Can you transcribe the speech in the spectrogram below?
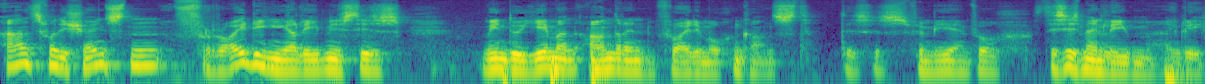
eins von den schönsten, freudigen Erlebnissen ist, wenn du jemand anderen Freude machen kannst. Das ist für mich einfach, das ist mein Leben eigentlich.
